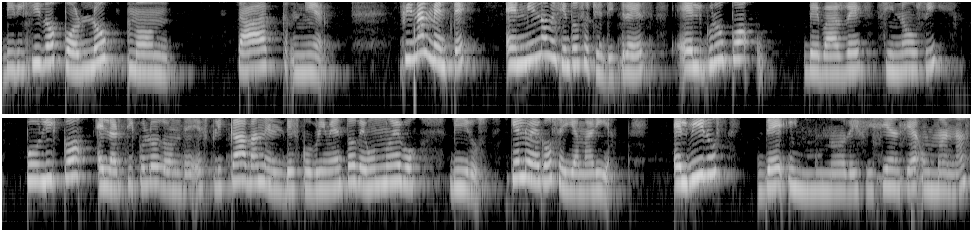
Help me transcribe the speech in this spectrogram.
dirigido por Luc Montagnier. Finalmente, en 1983, el grupo de Barre Sinoussi publicó el artículo donde explicaban el descubrimiento de un nuevo virus que luego se llamaría el virus de inmunodeficiencia humanas,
